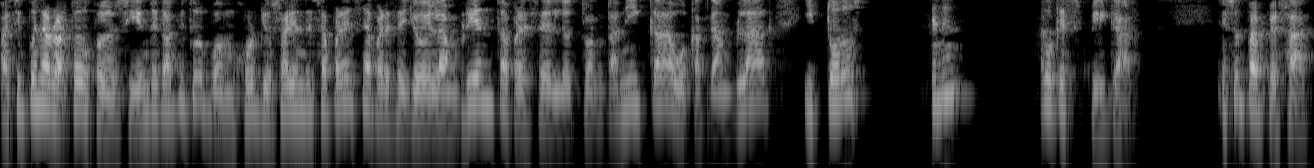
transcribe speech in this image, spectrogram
así pueden hablar todos, porque en el siguiente capítulo, pues a lo mejor Josarian desaparece, aparece yo el hambriento, aparece el doctor Danica o el Capitán Black, y todos tienen algo que explicar. Eso para empezar.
